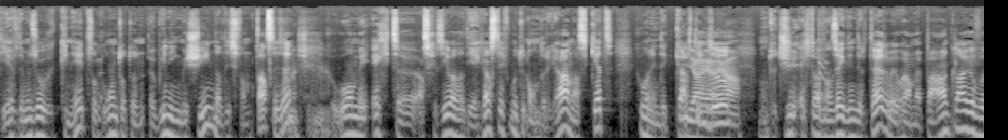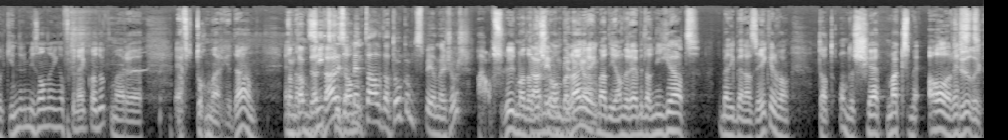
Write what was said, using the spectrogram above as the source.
die heeft hem zo gekneed, zo gewoon tot een winning machine. Dat is fantastisch, hè? Machine, ja. Gewoon met echt, eh, als je ziet wat dat die gast heeft moeten ondergaan als ket, gewoon in de karting Ja, ja, zo. ja. Want het, je- echt wat dan zegt in de tijd, we gaan mijn pa aanklagen voor kindermishandeling of gelijk wat ook, maar eh, hij heeft het toch maar gedaan. En Want dat, ziet daar je is het dan- mentale dat ook om te spelen, hè, George? Ah, absoluut, maar dat daarmee is gewoon belangrijk. Maar die anderen hebben dat niet gehad. Daar ben ik bijna zeker van. Dat onderscheidt Max met alle rest. Tuurlijk.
